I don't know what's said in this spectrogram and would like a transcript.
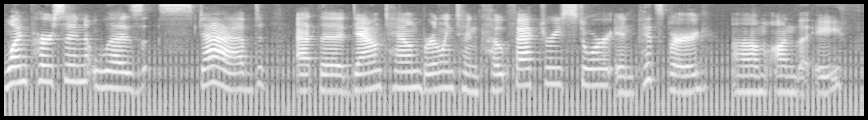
One person was stabbed at the downtown Burlington Coat Factory store in Pittsburgh um, on the 8th.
